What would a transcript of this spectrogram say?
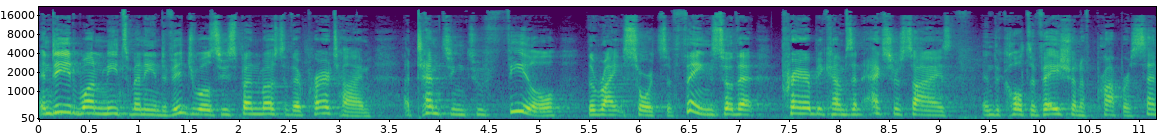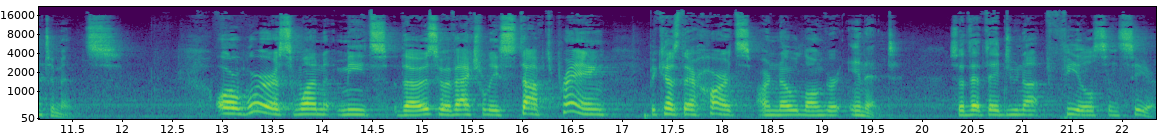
Indeed, one meets many individuals who spend most of their prayer time attempting to feel the right sorts of things so that prayer becomes an exercise in the cultivation of proper sentiments. Or worse, one meets those who have actually stopped praying because their hearts are no longer in it, so that they do not feel sincere.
